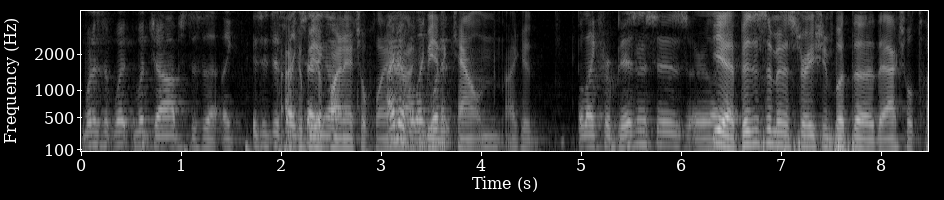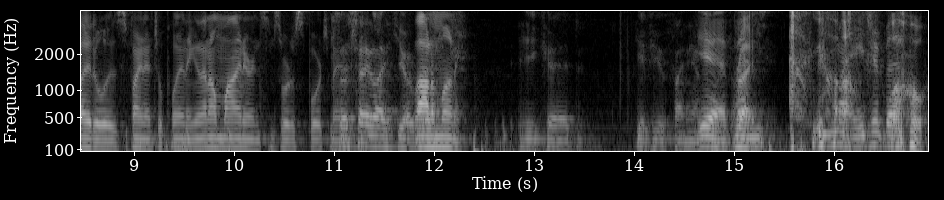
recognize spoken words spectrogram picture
What is it? What, what jobs does that like? Is it just I like could be a setting up- financial planner. I know, I, but could like be an what- accountant. I could. But like for businesses or like, Yeah, business administration, but the the actual title is financial planning, and then I'll minor in some sort of sports management. So management. say like you're a lot of money. He could give you financial. yeah, advice. right. He's my agent. Ben. Whoa.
